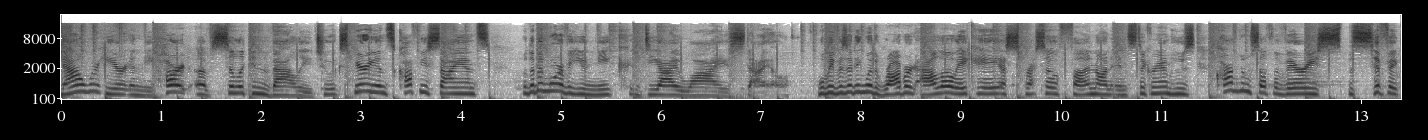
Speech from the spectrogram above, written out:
Now we're here in the heart of Silicon Valley to experience coffee science with a bit more of a unique DIY style. We'll be visiting with Robert Aloe, aka Espresso Fun on Instagram, who's carved himself a very specific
